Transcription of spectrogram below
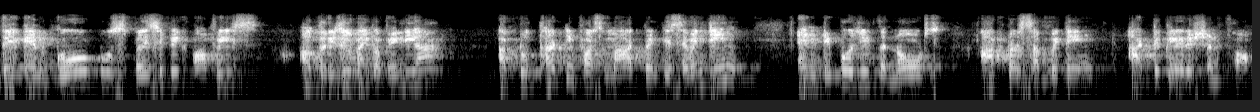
they can go to specific office of the Reserve Bank of India up to 31st March 2017 and deposit the notes after submitting a declaration form.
